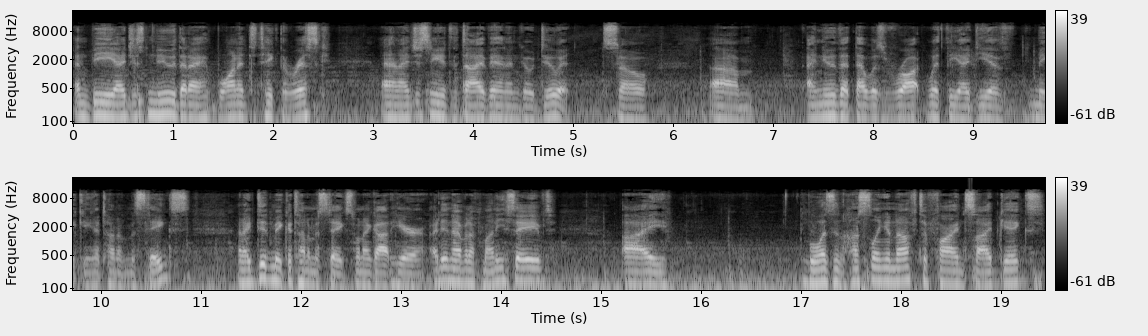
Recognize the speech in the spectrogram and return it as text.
and B, I just knew that I wanted to take the risk, and I just needed to dive in and go do it. So, um, I knew that that was wrought with the idea of making a ton of mistakes, and I did make a ton of mistakes when I got here. I didn't have enough money saved. I wasn't hustling enough to find side gigs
